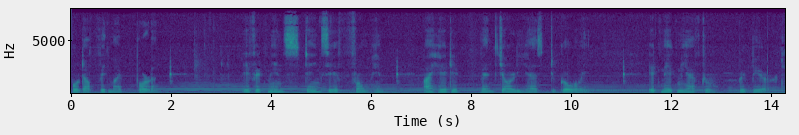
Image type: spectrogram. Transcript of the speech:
put up with my burden if it means staying safe from him I hate it when Charlie has to go away. It make me have to prepare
